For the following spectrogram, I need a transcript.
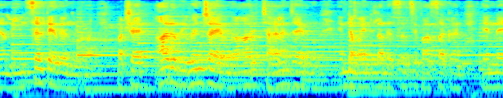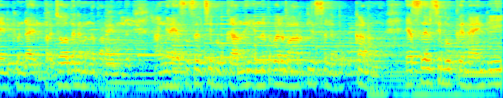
എന്നെ അന്ന് ഇൻസൾട്ട് ചെയ്തു എന്നുള്ളതാണ്. പക്ഷേ ആ ഒരു റിവെഞ്ച് ആയിരുന്നു ആ ഒരു ചാലഞ്ച് ആയിരുന്നു എന്റെ മൈൻഡിൽ അന്ന് എസ് എൽ സി പാസ്സാക്കാൻ എന്നെ എനിക്കുണ്ടായ ഒരു പ്രചോദനം എന്ന് പറയുന്നത്. അങ്ങനെ S S L C book അന്ന് ഇന്നത്തെ പോലെ മാർക്ക് ലിസ്റ്റ് അല്ല ബുക്കാണെന്ന് S L C book ninety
